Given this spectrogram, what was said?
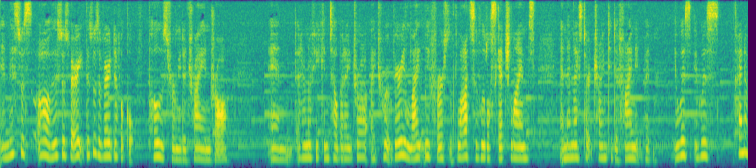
And this was oh, this was very this was a very difficult pose for me to try and draw. And I don't know if you can tell, but I draw I drew it very lightly first with lots of little sketch lines, and then I start trying to define it, but it was it was kind of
